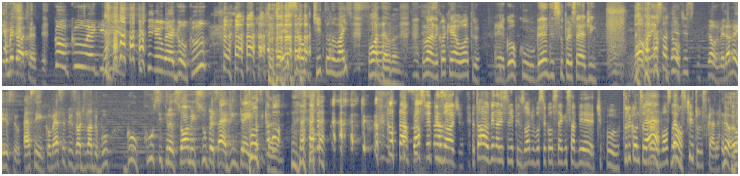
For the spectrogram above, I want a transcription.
tem o melhor, Xande. Goku é Guinil, é Goku. Esse é o título mais foda, mano. Mano, qual que é o outro? É Goku, o grande Super Saiyajin. Porra, nem sabia disso. Não, o melhor não é isso. É assim, começa o episódio lá do Buu, Goku se transforma em Super Saiyajin 3. Assim, acabou. Tá, próximo episódio. Eu tava vendo a lista de episódios, você consegue saber, tipo, tudo que aconteceu no É, Dragon Ball só nos títulos, cara. Meu, eu,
